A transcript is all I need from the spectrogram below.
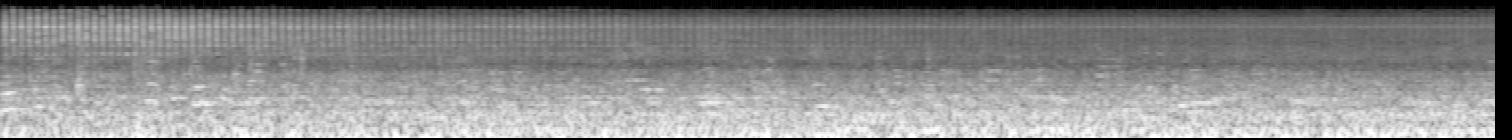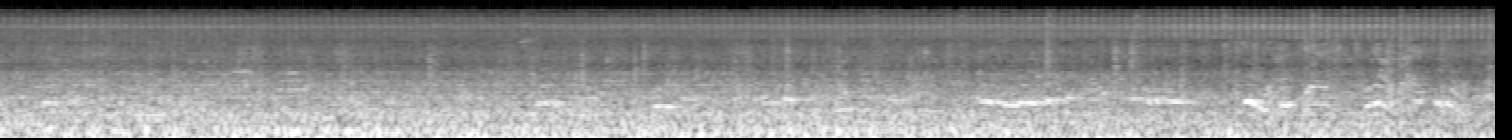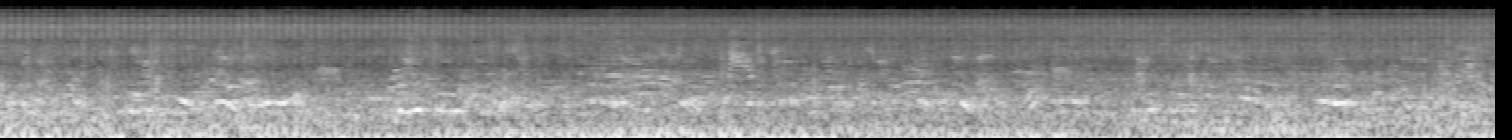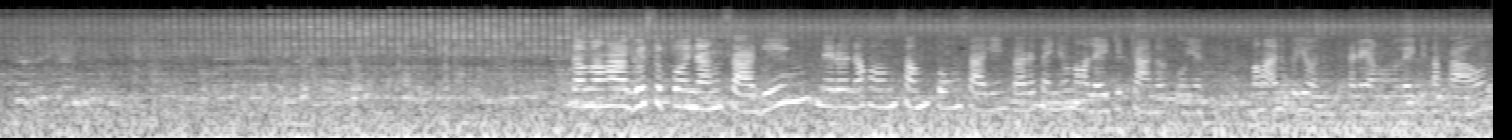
gusto po ng saging, meron akong sampung saging para sa inyo. Mga legit channel po yan. Mga ano po yun, talagang legit account.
